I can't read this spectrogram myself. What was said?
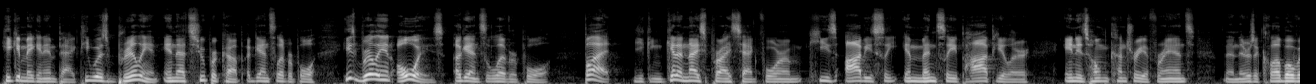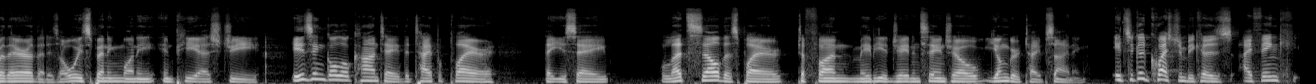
he can make an impact. He was brilliant in that Super Cup against Liverpool. He's brilliant always against Liverpool, but you can get a nice price tag for him. He's obviously immensely popular in his home country of France, and there's a club over there that is always spending money in PSG. Is N'Golo Kante the type of player that you say, let's sell this player to fund maybe a Jadon Sancho younger type signing? It's a good question because I think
